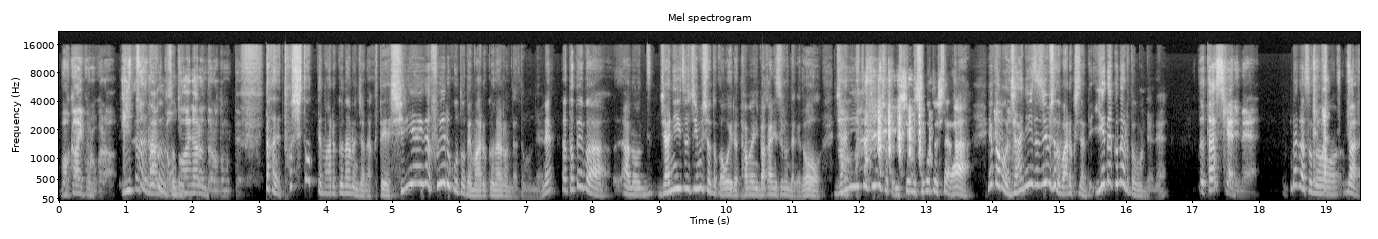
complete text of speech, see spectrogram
若い頃から。いつなんか大人になるんだろうと思って。だからね、年取って丸くなるんじゃなくて、知り合いが増えることで丸くなるんだと思うんだよね。例えば、あの、ジャニーズ事務所とかオイラたまにバカにするんだけど、ジャニーズ事務所と一緒に仕事したら、やっぱもうジャニーズ事務所の悪口なんて言えなくなると思うんだよね。確かにね。だからその、ま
